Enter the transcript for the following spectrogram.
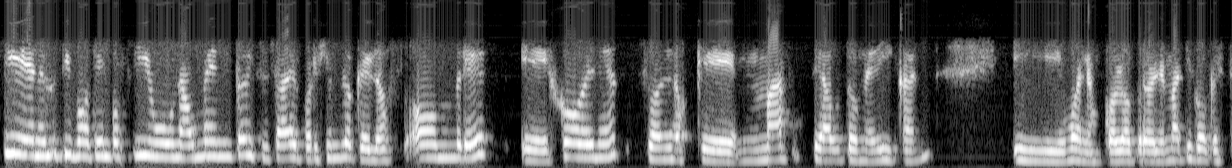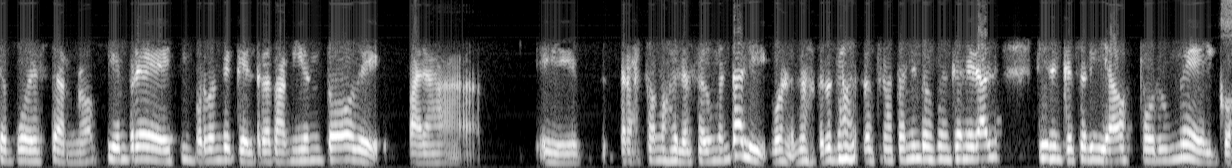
Sí, en el último tiempo sí hubo un aumento y se sabe, por ejemplo, que los hombres jóvenes son los que más se automedican y bueno, con lo problemático que este puede ser, ¿no? Siempre es importante que el tratamiento de para eh, trastornos de la salud mental y bueno, los, tratamientos en general tienen que ser guiados por un médico.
